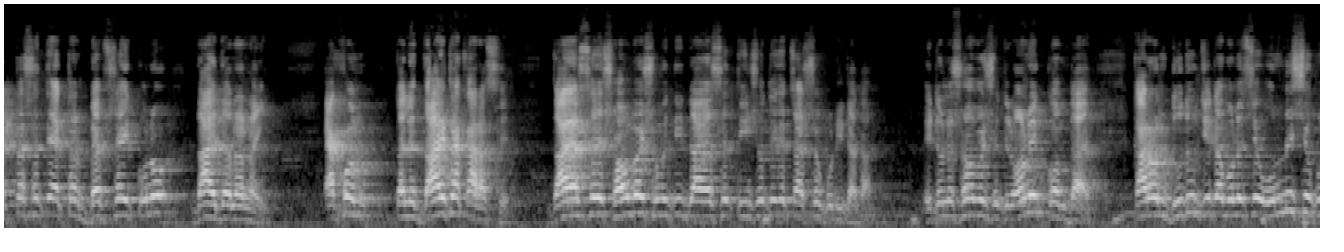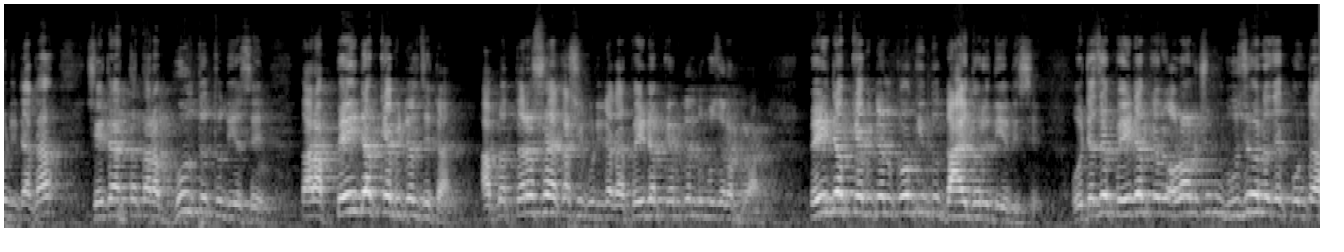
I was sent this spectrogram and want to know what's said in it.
একটার সাথে একটার ব্যবসায়িক কোনো দায় দানা নাই। এখন তাহলে দায়টা কার আছে? দায় আছে সমবায় সমিতির দায় আছে তিনশো থেকে চারশো কোটি টাকা। এটা হলো সমবায় সমিতির অনেক কম দায়। কারণ দুদক যেটা বলেছে উনিশশো কোটি টাকা, সেটা একটা তারা ভুল তথ্য দিয়েছে। তারা পেইড আপ ক্যাপিটাল যেটা, আপনার তেরোশো একাশি কোটি টাকা পেইড আপ ক্যাপিটাল তো বুঝেন আপনারা। পেইড আপ ক্যাপিটালকেও কিন্তু দায় ধরে দিয়ে দিছে। ওইটা যে পেইড আপ ওরা অনেক সময় বুঝেও না যে কোনটা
